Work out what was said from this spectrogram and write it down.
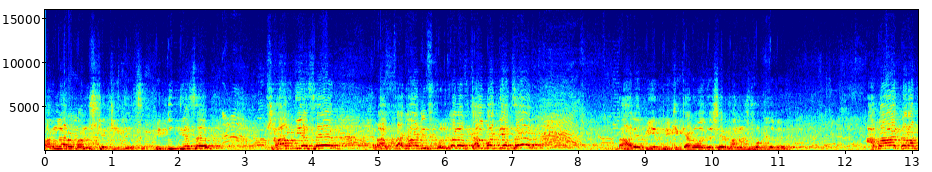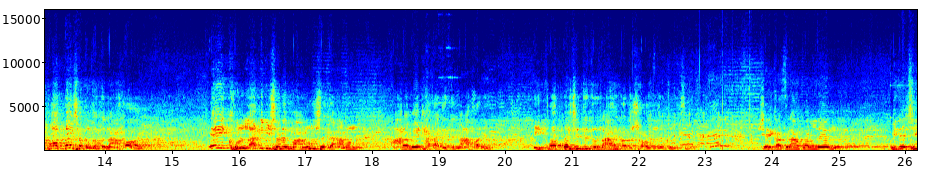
বাংলার মানুষকে কি দিয়েছে? বিদ্যুৎ দিয়েছে, সার দিয়েছে, রাস্তাঘাট, স্কুল, কলেজ, কালভার্ট দিয়েছে। তাহলে বিএনপি কি কেন ওই দেশের মানুষ ভোট দেবে? আবার তারা পদ্মার সাথে যাতে না হয়। এই খুলনা ডিভিশনের মানুষ যাতে আনন্দ, আরামে ঢাকা যেতে না পারে, এই পদ্মা সেতু না হয় তাদের ষড়যন্ত্র করেছিল শেখ হাসিনা বললেন বিদেশি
